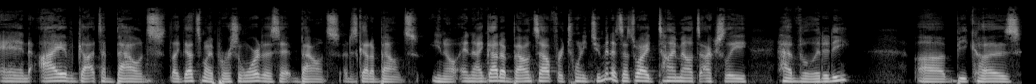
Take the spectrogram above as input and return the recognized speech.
and I have got to bounce. Like that's my personal word. I said bounce. I just got to bounce, you know, and I got to bounce out for 22 minutes. That's why timeouts actually have validity uh, because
